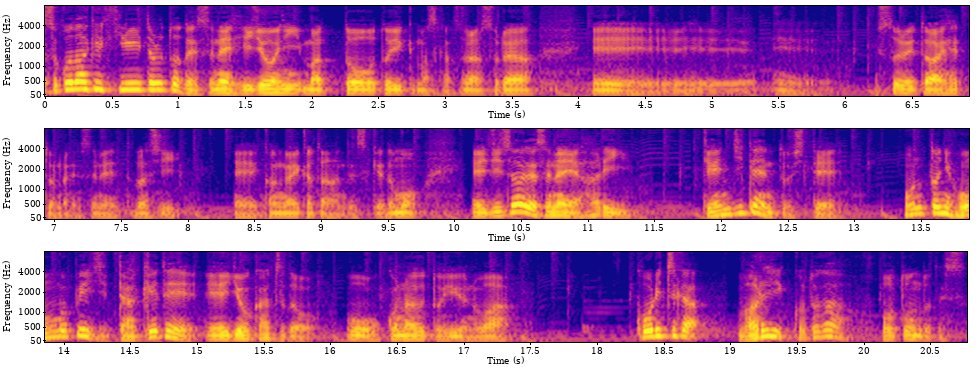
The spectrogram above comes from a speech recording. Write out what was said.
そこだけ切り取るとですね非常にまっとうといきますかそれはそれは、えーえー、ストレートアイヘッドなですね正しいえ考え方なんですけども、え実はですねやはり現時点として本当にホームページだけで営業活動を行うというのは効率が悪いことがほとんどです。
